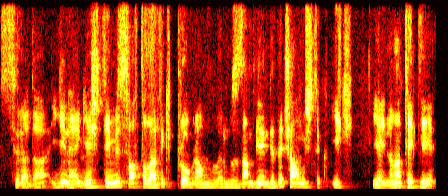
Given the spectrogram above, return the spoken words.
Sırada yine geçtiğimiz haftalardaki programlarımızdan birinde de çalmıştık ilk yayınlanan tekliği.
